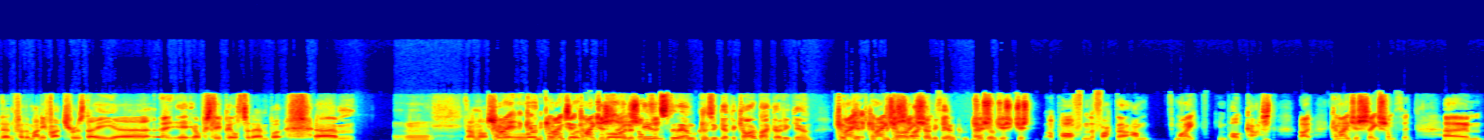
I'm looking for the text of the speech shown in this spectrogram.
then for the manufacturers, they uh, it obviously appeals to them. But um, mm, I'm not Can sure. I- can- can I ju- can I just well, say it something? appeals to them because you get the car back out again. Can But I can I just car say again something? Just just just apart from the fact that I'm my fucking podcast, right? Can I just say something? Um,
